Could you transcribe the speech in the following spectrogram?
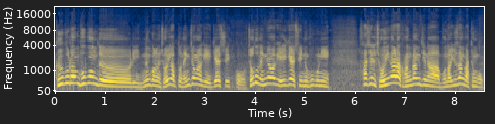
그런 부분들이 있는 거는 저희가 또 냉정하게 얘기할 수 있고 저도 냉정하게 얘기할 수 있는 부분이 사실 저희 나라 관광지나 문화유산 같은 곳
